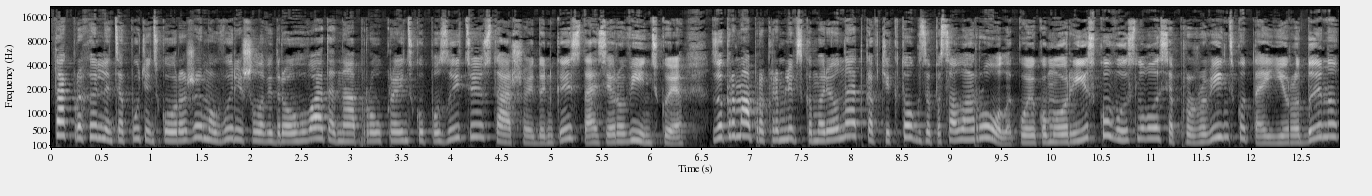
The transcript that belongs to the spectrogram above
Так, прихильниця путінського режиму вирішила відреагувати на проукраїнську позицію старшої доньки Стасі Ровінської. Зокрема, прокремлівська маріонетка в Тікток записала ролик, у якому різко висловилася про Ровінську та її родину,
